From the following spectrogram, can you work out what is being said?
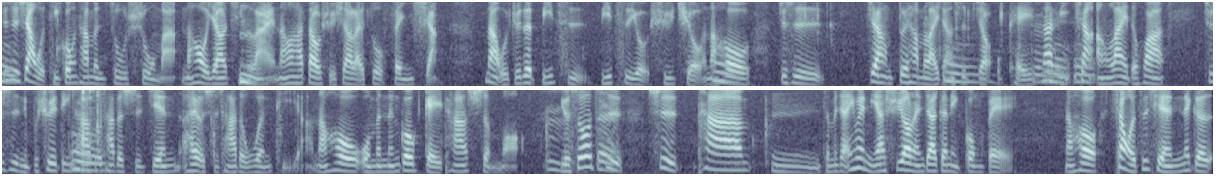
就是像我提供他们住宿嘛，然后我邀请来，然后他到学校来做分享，那我觉得彼此彼此有需求，然后就是这样对他们来讲是比较 OK。那你像 online 的话，就是你不确定他说他的时间还有时差的问题啊，然后我们能够给他什么？有时候是是他嗯怎么讲？因为你要需要人家跟你共背，然后像我之前那个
